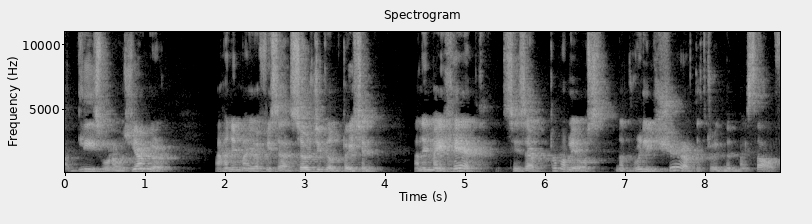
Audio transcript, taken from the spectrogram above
at least when I was younger, I had in my office a surgical patient, and in my head, since I probably was not really sure of the treatment myself,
